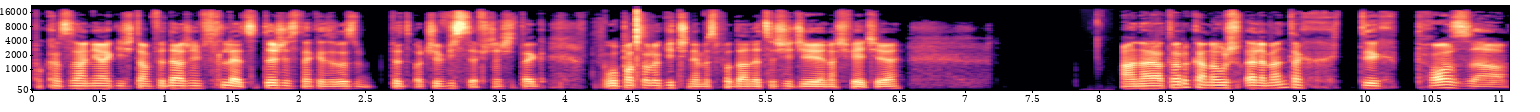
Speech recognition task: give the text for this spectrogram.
pokazania jakichś tam wydarzeń w tle, co też jest takie zbyt oczywiste, w sensie tak łopatologicznym jest podane, co się dzieje na świecie. A narratorka, no już w elementach tych poza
